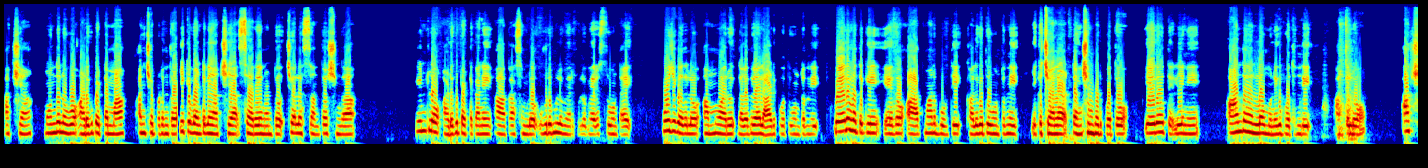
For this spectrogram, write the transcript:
అక్షయ ముందు నువ్వు అడుగు పెట్టమ్మా అని చెప్పడంతో ఇక వెంటనే అక్షయ సరేనంటూ చాలా సంతోషంగా ఇంట్లో అడుగు పెట్టగానే ఆకాశంలో ఉరుములు మెరుపులు మెరుస్తూ ఉంటాయి. పూజ గదిలో అమ్మవారు దగదగాలు ఆడిపోతూ ఉంటుంది. వేదవతికి ఏదో ఆత్మానుభూతి కలుగుతూ ఉంటుంది. ఇక చాలా టెన్షన్ పడిపోతూ ఏదో తెలియని ఆందోళనలో మునిగిపోతుంది. అంతలో అక్ష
